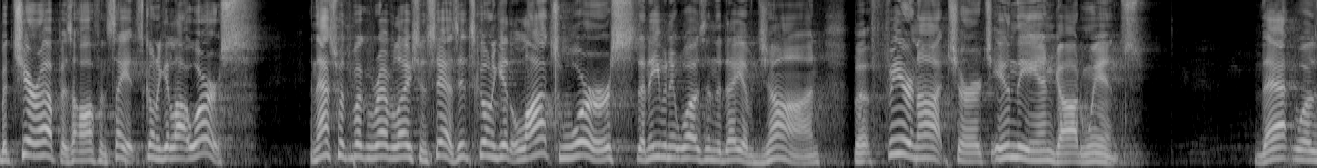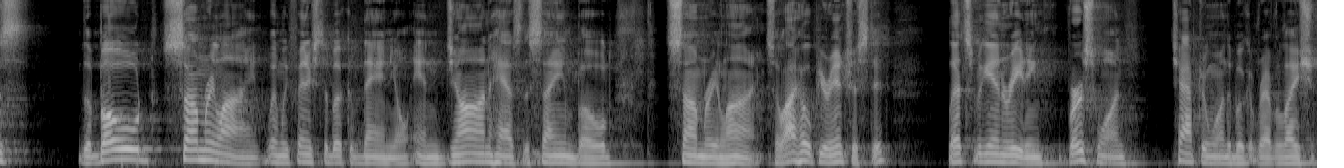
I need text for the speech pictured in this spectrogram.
But cheer up, as I often say, it's going to get a lot worse. And that's what the book of Revelation says. It's going to get lots worse than even it was in the day of John. But fear not, church, in the end, God wins. That was the bold summary line when we finished the book of Daniel, and John has the same bold summary line. So I hope you're interested. Let's begin reading verse 1, chapter 1, the book of Revelation.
